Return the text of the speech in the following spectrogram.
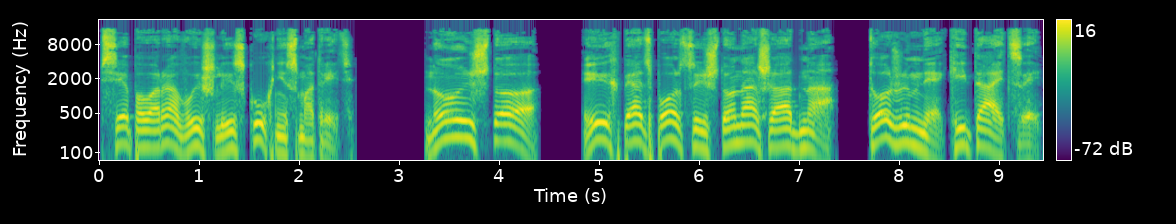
Все повара вышли из кухни смотреть. «Ну и что? Их пять порций, что наша одна. Тоже мне, китайцы.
